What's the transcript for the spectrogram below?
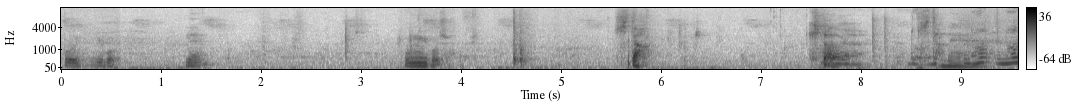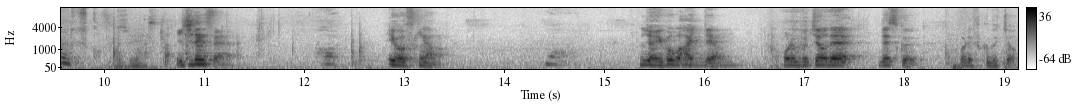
これ行こう。ね？これも行こうじゃん。来た。来たね。来たね。ななんですか？来ました。1年生？は囲碁好きなの？いまあじゃあ囲碁部入ってよ。俺部長でデスク。俺副部長。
